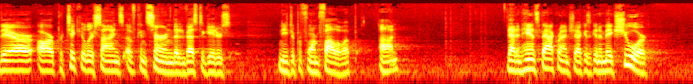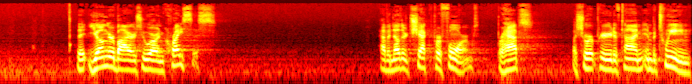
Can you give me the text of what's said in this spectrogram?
there are particular signs of concern that investigators need to perform follow up on. That enhanced background check is going to make sure that younger buyers who are in crisis have another check performed, perhaps a short period of time in between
